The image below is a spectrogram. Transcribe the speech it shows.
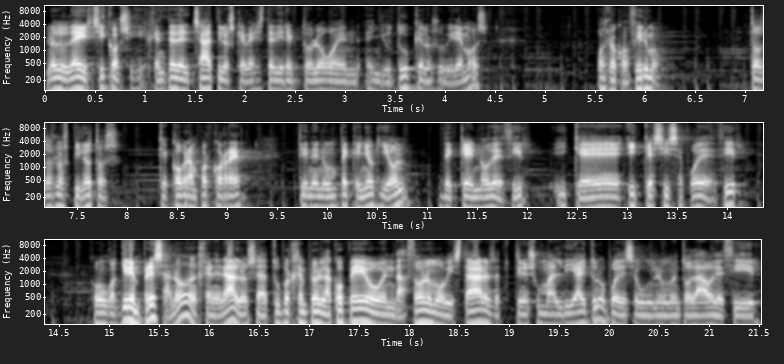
no dudéis, chicos, y gente del chat y los que veis este directo luego en, YouTube, que lo subiremos, os lo confirmo. Todos los pilotos que cobran por correr tienen un pequeño guion de qué no decir y qué, y sí se puede decir como cualquier empresa, ¿no? En general. O sea, tú, por ejemplo, en la COPE o en Dazón o Movistar, o sea, tú tienes un mal día y tú no puedes, según en un momento dado, decir.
